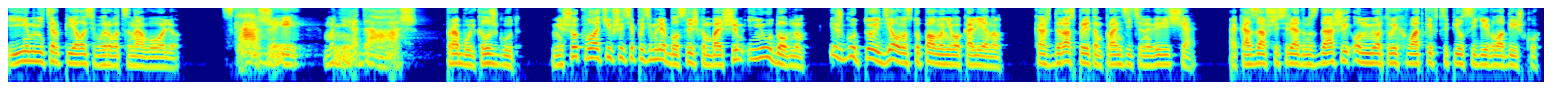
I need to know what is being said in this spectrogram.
и им не терпелось вырваться на волю. «Скажи мне, Даш!» Пробулькал жгут. Мешок, волочившийся по земле, был слишком большим и неудобным, и жгут то и дело наступал на него коленом, каждый раз при этом пронзительно вереща. Оказавшись рядом с Дашей, он мертвой хваткой вцепился ей в лодыжку.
